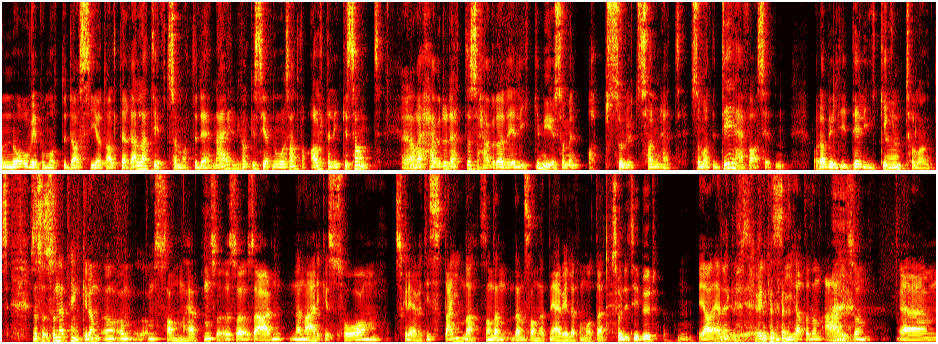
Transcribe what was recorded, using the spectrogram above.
Og når vi på en måte da sier at alt er relativt, som at det Nei, vi kan ikke si at noe er sant, for alt er like sant. Ja. Når jeg hevder dette, så hevder jeg det like mye som en absolutt sannhet, som at det er fasiten. Og da blir det like ja. intolerant. Så, så, så, når jeg tenker om, om, om sannheten, så, så, er den, den er ikke så skrevet i stein, da. Som den, den, sannheten jeg ville på en måte Som de tilbud? Mm. Ja, jeg vil, ikke, jeg vil, ikke, si at den er liksom um,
